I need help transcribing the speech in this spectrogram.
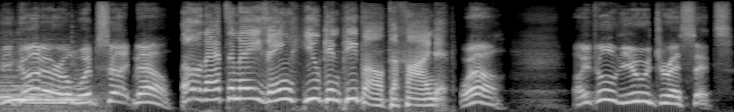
We got our own website now. oh, that's amazing. You can people to find it. Well, I told you address it.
